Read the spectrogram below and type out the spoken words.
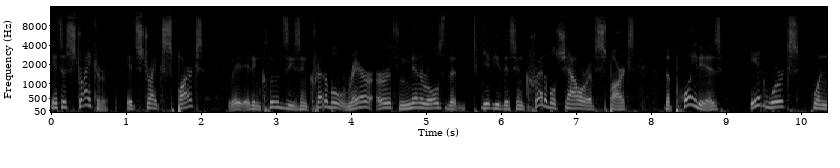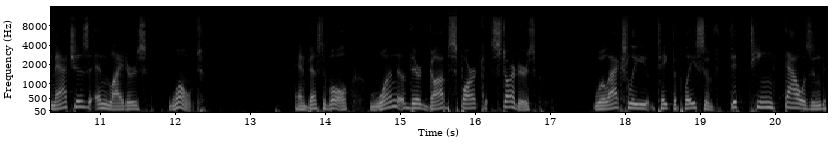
it's a striker. It strikes sparks. It includes these incredible rare earth minerals that give you this incredible shower of sparks. The point is, it works when matches and lighters won't. And best of all, one of their Gobspark starters will actually take the place of 15,000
